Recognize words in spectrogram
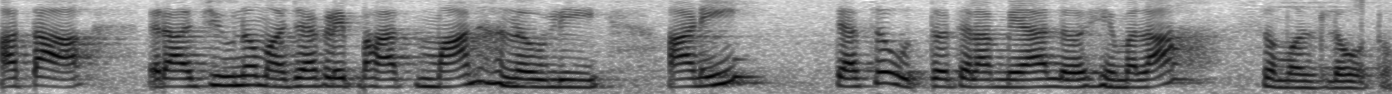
आता राजीवनं माझ्याकडे पाहत मान हलवली आणि त्याचं उत्तर त्याला मिळालं हे मला समजलं होतं.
